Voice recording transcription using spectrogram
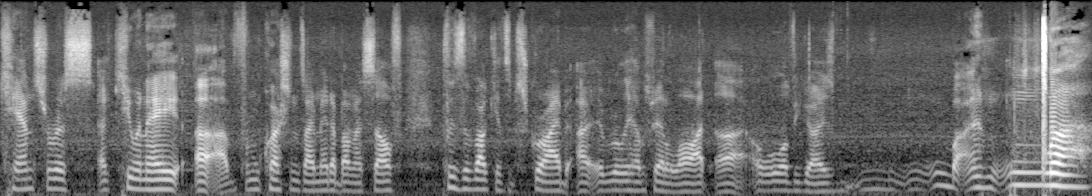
cancerous uh, Q&A uh, from questions I made up by myself. Please leave a like and subscribe. Uh, it really helps me out a lot. Uh, I love you guys. Bye.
